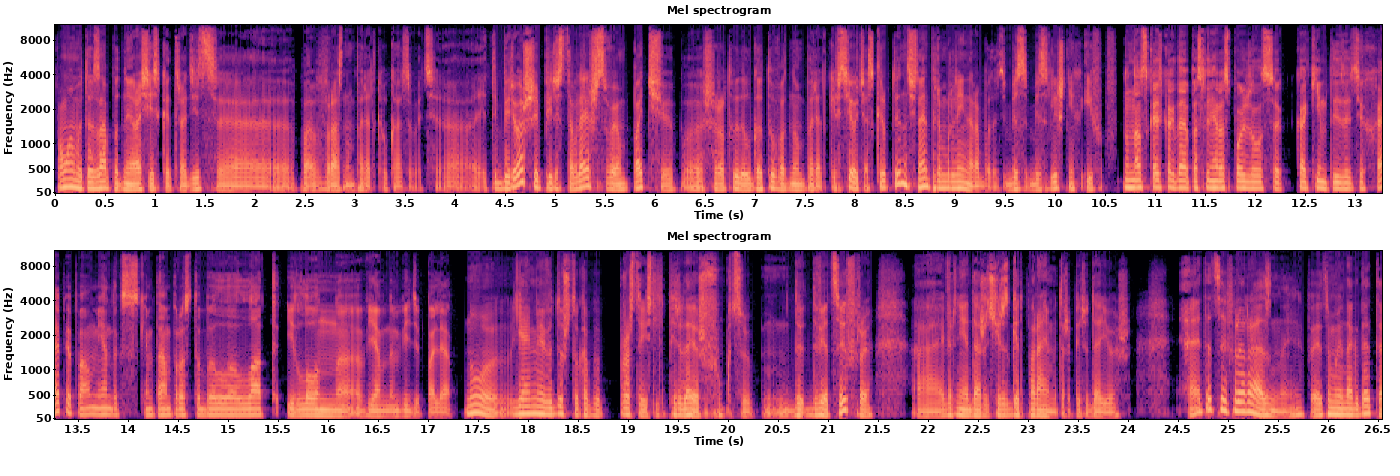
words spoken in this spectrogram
по-моему, это западная российская традиция э, в разном порядке указывать. Э, ты берешь и переставляешь в своем патче э, широту и долготу в одном порядке. Все у тебя скрипты начинают прямолинейно работать, без, без лишних ифов. Ну, надо сказать, когда я последний раз пользовался каким-то из этих хэппи, по-моему, Яндексовским, там просто был лат и лон э, в явном виде поля. Ну, я имею в виду, что как бы просто если ты передаешь функцию две цифры, а, вернее, даже через get-параметр передаешь, это цифры разные, поэтому иногда ты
